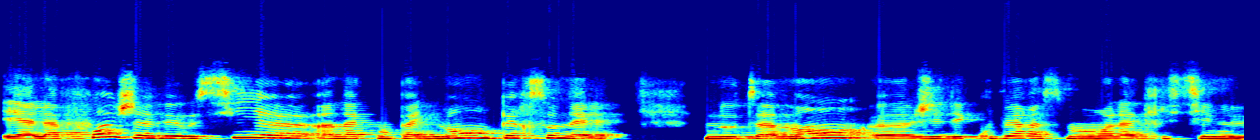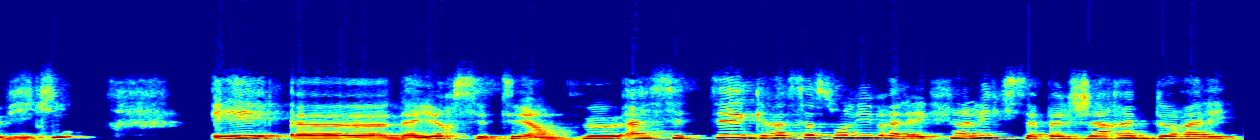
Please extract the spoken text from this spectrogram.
et à la fois, j'avais aussi un accompagnement personnel. Notamment, j'ai découvert à ce moment-là Christine Levicki, et euh, d'ailleurs, c'était un peu... Ah, c'était grâce à son livre. Elle a écrit un livre qui s'appelle J'arrête de râler.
